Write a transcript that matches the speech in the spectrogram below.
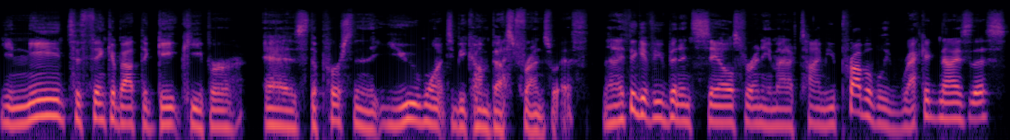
You need to think about the gatekeeper as the person that you want to become best friends with. And I think if you've been in sales for any amount of time, you probably recognize this.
